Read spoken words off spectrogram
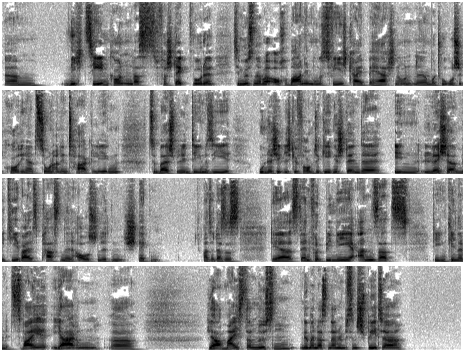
ähm, nicht sehen konnten, was versteckt wurde. Sie müssen aber auch Wahrnehmungsfähigkeit beherrschen und eine motorische Koordination an den Tag legen. Zum Beispiel, indem sie unterschiedlich geformte Gegenstände in Löcher mit jeweils passenden Ausschnitten stecken. Also das ist der Stanford Binet-Ansatz, den Kinder mit zwei Jahren äh, ja, meistern müssen. Wenn man das dann ein bisschen später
